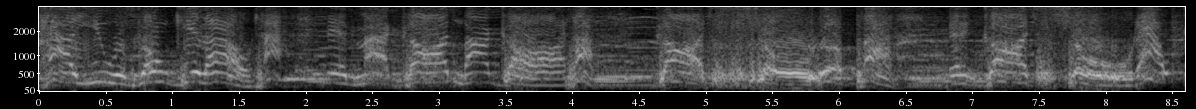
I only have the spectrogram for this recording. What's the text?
how you was going to get out. And my God, my God, God showed up and God showed out.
